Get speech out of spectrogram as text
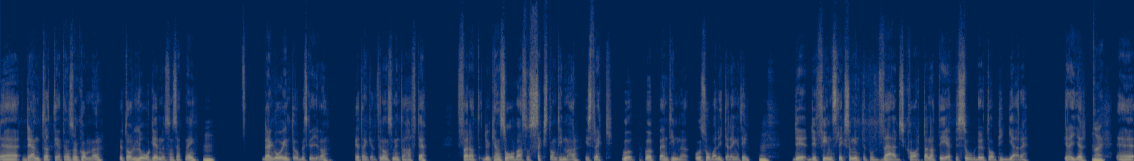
eh, den tröttheten som kommer utav låg ämnesomsättning, Mm. den går ju inte att beskriva. Helt enkelt, för någon som inte har haft det. För att du kan sova alltså 16 timmar i sträck, gå upp, vara uppe en timme och sova lika länge till. Mm. Det, det finns liksom inte på världskartan att det är episoder av piggare grejer. Eh,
